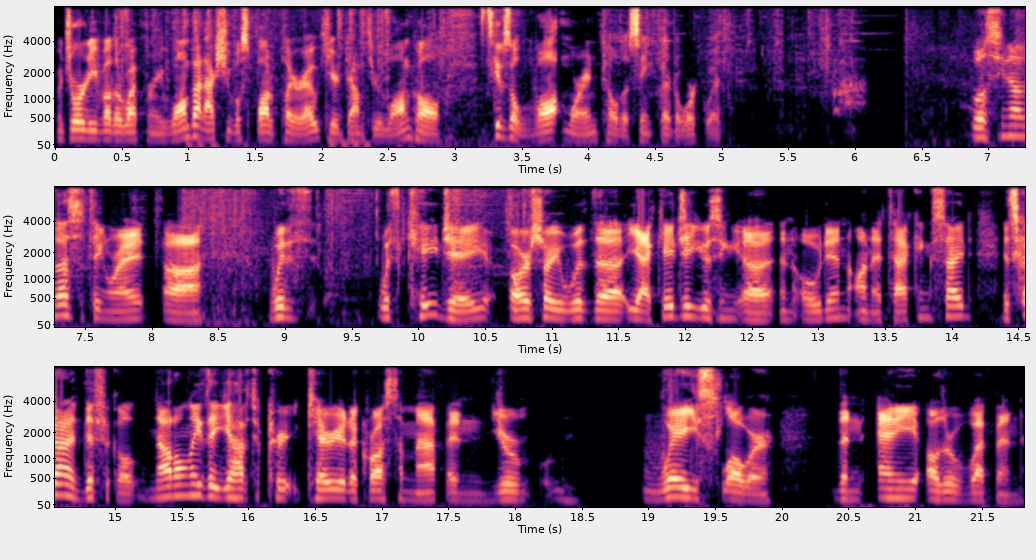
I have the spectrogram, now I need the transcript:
majority of other weaponry. Wombat actually will spot a player out here down through long haul. This gives a lot more intel to St. Clair to work with. Well, see, now that's the thing, right? Uh, with with KJ, or sorry, with uh, yeah, KJ using uh, an Odin on attacking side, it's kind of difficult. Not only that you have to car- carry it across the map, and you're way slower than any other weapon,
